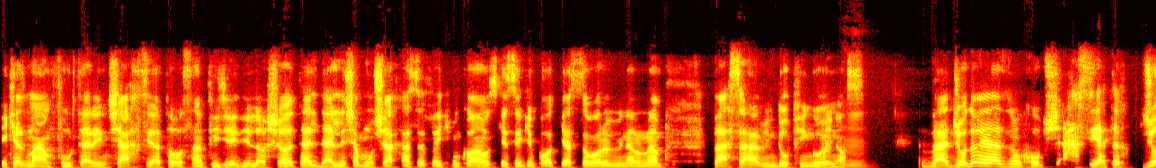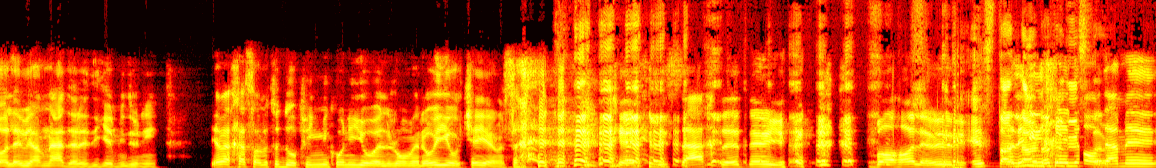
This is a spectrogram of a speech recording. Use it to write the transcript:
یکی از منفورترین شخصیت ها واسه پی جی دیلاشا دلیلش هم مشخصه فکر می‌کنم از کسی که پادکست ما رو ببینن اونم بحث همین دوپینگ و ایناست. و جدای از اون خب شخصیت جالبی هم نداره دیگه می‌دونی؟ یه وقت حالا تو دوپینگ می‌کنی یوئل رومروی اوکیه مثلا. خیلی سخته نمیگه. باحاله می‌دونی؟ استاندارد خیلی آدم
